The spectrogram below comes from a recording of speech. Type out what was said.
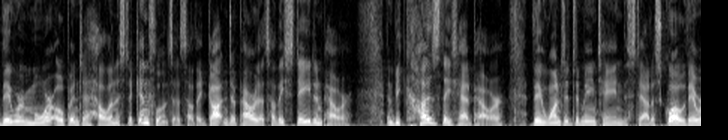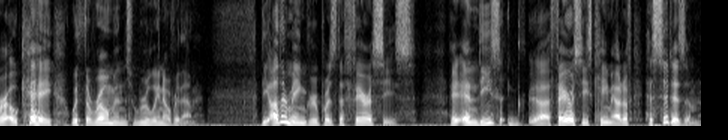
they were more open to Hellenistic influence. That's how they got into power, that's how they stayed in power. And because they had power, they wanted to maintain the status quo. They were okay with the Romans ruling over them. The other main group was the Pharisees. And these uh, Pharisees came out of Hasidism,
